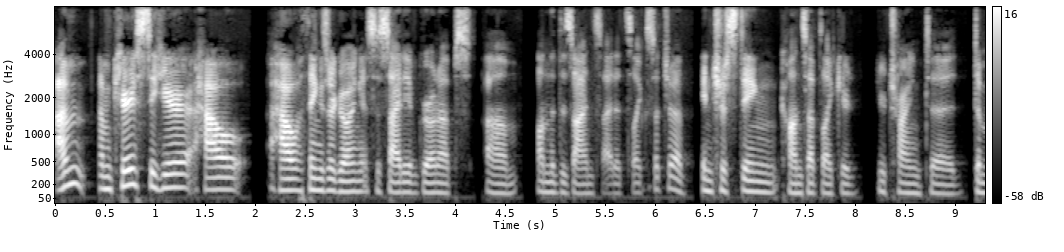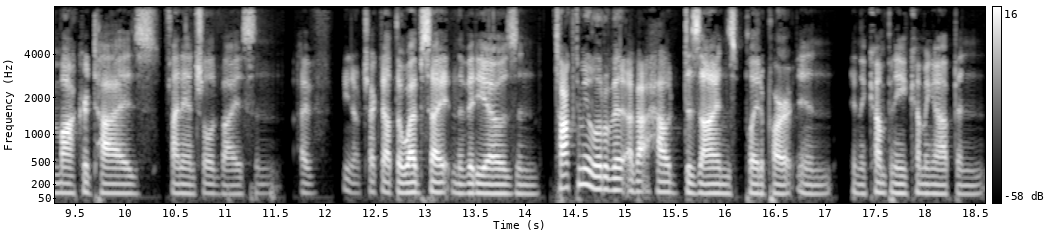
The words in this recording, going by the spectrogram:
I'm I'm curious to hear how how things are going at Society of Grownups um, on the design side. It's like such a interesting concept. Like you're you're trying to democratize financial advice, and I've you know checked out the website and the videos. And talk to me a little bit about how designs played a part in in the company coming up, and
